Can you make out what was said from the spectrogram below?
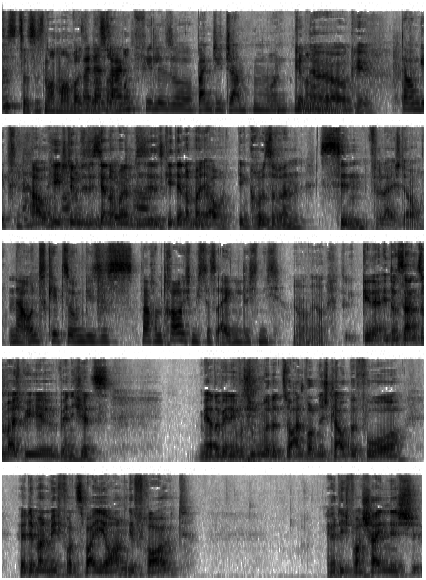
Das, das ist nochmal was, Weil dann was sagen anderes. viele so Bungee-Jumpen und Genau. ja, ja, okay. darum geht's nicht. Ah, okay, stimmt, ist ja es geht ja nochmal auch den größeren Sinn vielleicht auch. Na, uns geht so um dieses, warum traue ich mich das eigentlich nicht? Ja, ja. Genau, Interessant zum Beispiel, wenn ich jetzt mehr oder weniger versuchen würde zu antworten, ich glaube, vor, hätte man mich vor zwei Jahren gefragt, hätte ich wahrscheinlich,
